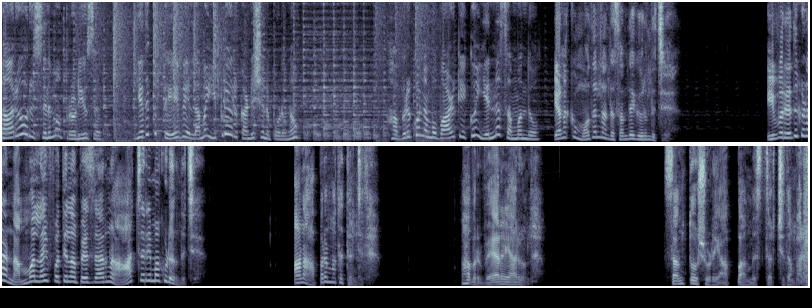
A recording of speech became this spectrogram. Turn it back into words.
யாரோ ஒரு சினிமா ப்ரொடியூசர் எதுக்கு தேவையில்லாம இப்படி ஒரு கண்டிஷனை போடணும்? அவருக்கும் நம்ம வாழ்க்கைக்கும் என்ன சம்பந்தம்? எனக்கு முதல்ல அந்த சந்தேகம் இருந்துச்சு. இவர் எதுக்குடா நம்ம லைஃப் பத்தி எல்லாம் பேசுறாருன்னு ஆச்சரியமா கூட இருந்துச்சு. ஆனா அப்புறமா தான் தெரிஞ்சது. அவர் வேற யாரும் இல்ல. சந்தோஷுடைய அப்பா மிஸ்டர் சிதம்பரம்.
